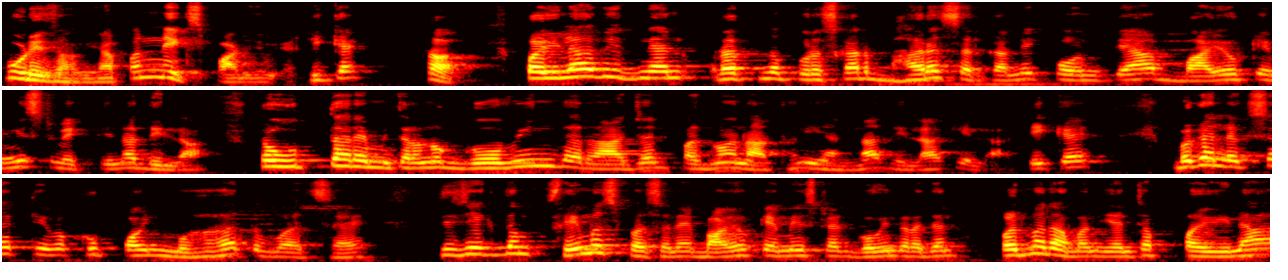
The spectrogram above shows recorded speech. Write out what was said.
पुढे जाऊया. आपण नेक्स्ट पार्ट घेऊया. ठीक आहे? हा पहिला विज्ञान रत्न पुरस्कार भारत सरकारने कोणत्या बायोकेमिस्ट व्यक्तींना दिला? तर उत्तर आहे मित्रांनो गोविंद राजन पद्मनाथन यांना दिला गेला ठीक आहे? बघा लक्षात ठेवा खूप पॉईंट महत्त्वाचा आहे. ते जे एकदम फेमस पर्सन आहे बायोकेमिस्ट आहेत गोविंद राजन पद्मनाभन यांच्या पहिला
